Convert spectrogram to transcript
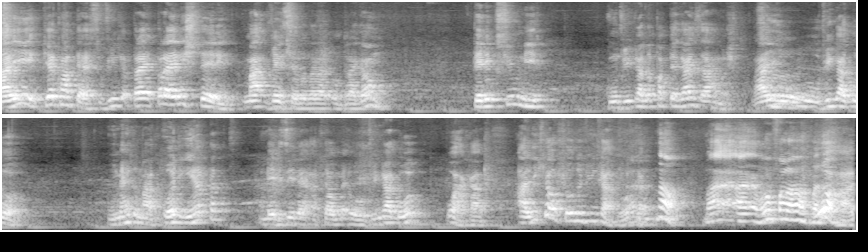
Aí, o que acontece? Para eles terem vencido o, dra- o dragão, teria que se unir com o Vingador para pegar as armas. Aí o, o Vingador, o Mestre do Mato, orienta eles irem até o, o Vingador. Porra, cara, ali que é o show do Vingador, cara. Não, mas ah, vamos falar uma coisa. Porra,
